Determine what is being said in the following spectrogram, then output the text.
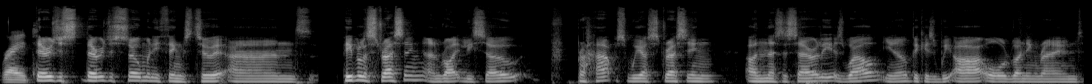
Right. There are just there are just so many things to it, and people are stressing, and rightly so. P- Perhaps we are stressing unnecessarily as well, you know, because we are all running around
